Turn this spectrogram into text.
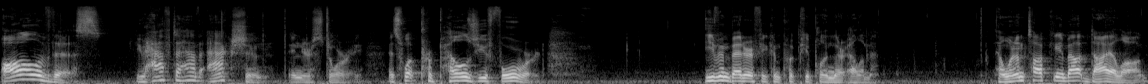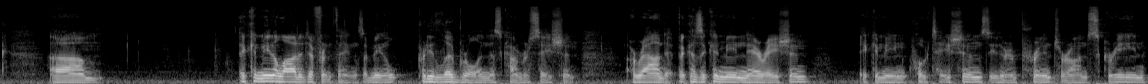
all of this, you have to have action in your story. It's what propels you forward. Even better if you can put people in their element. Now, when I'm talking about dialogue, um, it can mean a lot of different things. I'm being pretty liberal in this conversation around it because it can mean narration, it can mean quotations, either in print or on screen,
